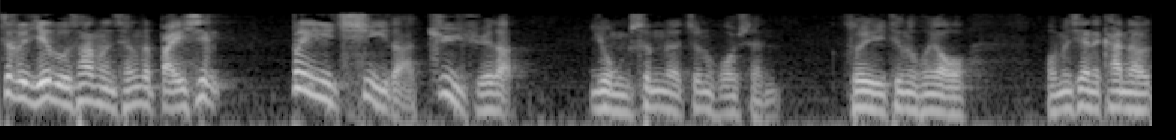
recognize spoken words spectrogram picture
这个耶路撒冷城的百姓背弃的、拒绝了永生的真活神。所以，听众朋友，我们现在看到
